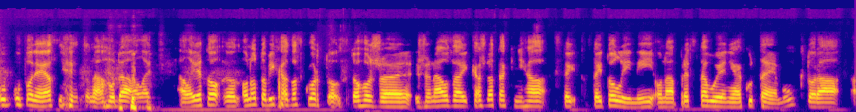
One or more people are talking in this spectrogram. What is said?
U, úplne jasne je to náhoda, ale, ale je to, ono to vychádza skôr to, z toho, že, že naozaj každá tá kniha z tej, tejto línii, ona predstavuje nejakú tému, ktorá, a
